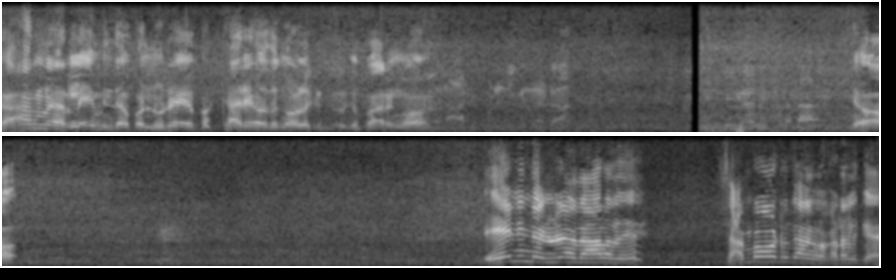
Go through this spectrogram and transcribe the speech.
கார்னர்லேயும் இந்த இப்போ நுரைய இப்போ கரை ஒதுங்க வளர்க்கிட்டு இருக்கு பாருங்க. யோ. ஏன் இந்த நுரை வேறது செம்ப ஓட்டிருக்காங்களா கடலுக்கு?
